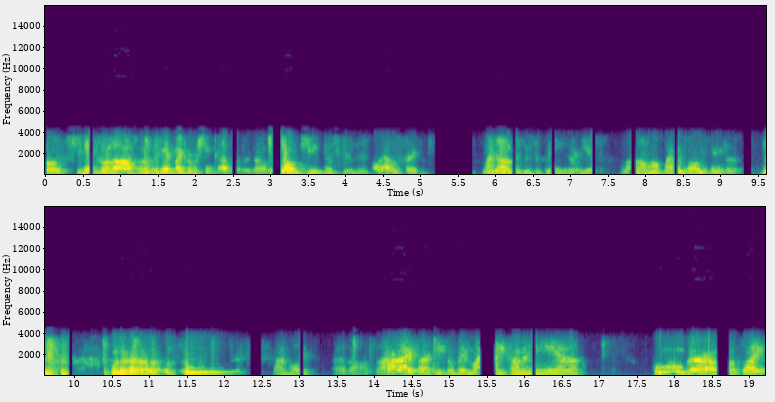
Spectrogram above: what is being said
Oh, He had to go to the hospital because he had micro machine cars up his nose. Oh, Jesus. Oh, oh, that was crazy. My dog is Mr. Clean in her ears. Well, I don't know. Mine was always dangerous. My boy. That's awesome. All right, so I see some good money coming in here. Ooh, girl, it's like,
